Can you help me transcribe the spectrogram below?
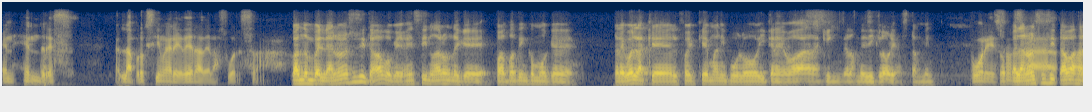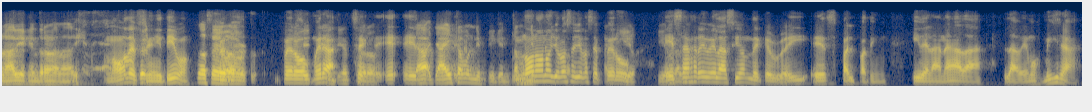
engendres la próxima heredera de la fuerza. cuando en verdad no necesitaba, porque ellos insinuaron de que Palpatine como que, ¿te recuerdas que él fue el que manipuló y creó a Anakin de los midichlorians también? Por eso. So, en o no necesitabas a nadie que entrara a nadie. no, definitivo. No sé, pero, pero Sí, mira, entiendo, se- pero eh, eh, ya, ya ahí estamos nitpicking. estamos no, no, no, nitpicking. yo lo sé, yo lo sé, pero Tranquilo, tranquilo, esa calma. revelación de que Rey es Palpatine y de la nada la vemos, mira,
